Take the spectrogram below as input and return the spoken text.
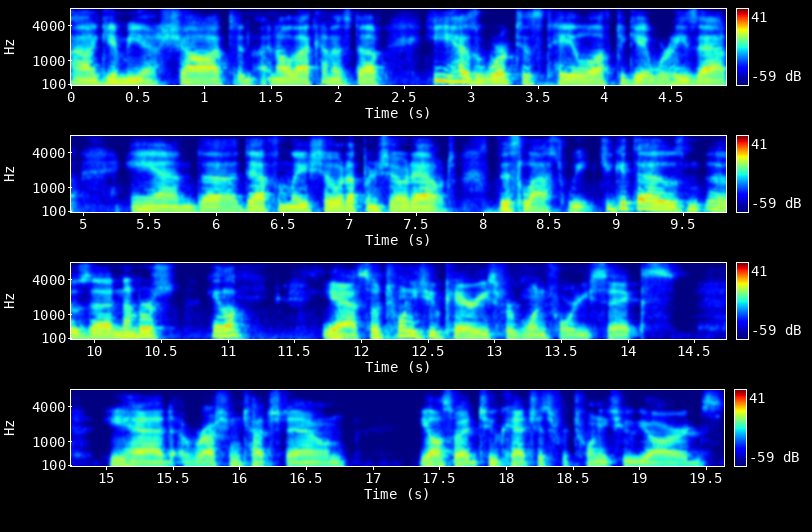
Uh, give me a shot and, and all that kind of stuff." He has worked his tail off to get where he's at, and uh, definitely showed up and showed out this last week. Did you get those those uh, numbers, Caleb? Yeah, so 22 carries for 146. He had a rushing touchdown. He also had two catches for 22 yards.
